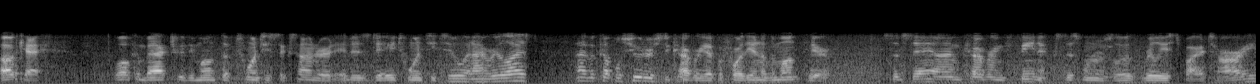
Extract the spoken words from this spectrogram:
Okay, welcome back to the month of 2600. It is day 22 and I realized I have a couple shooters to cover yet before the end of the month here. So today I'm covering Phoenix. This one was released by Atari.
